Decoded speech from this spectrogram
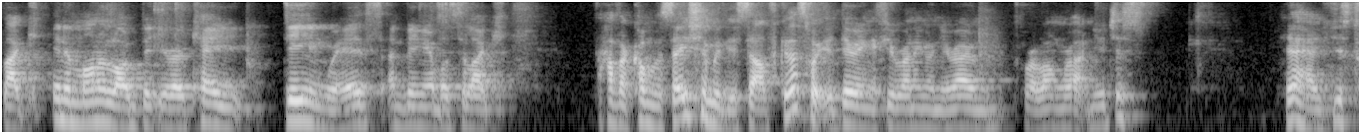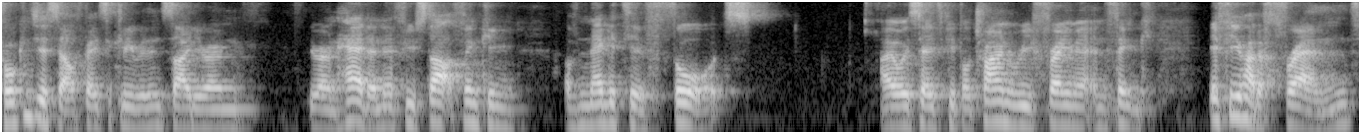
like inner monologue that you're okay dealing with and being able to like have a conversation with yourself because that's what you're doing if you're running on your own for a long run. You're just yeah you're just talking to yourself basically with inside your own your own head. And if you start thinking of negative thoughts i always say to people try and reframe it and think if you had a friend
